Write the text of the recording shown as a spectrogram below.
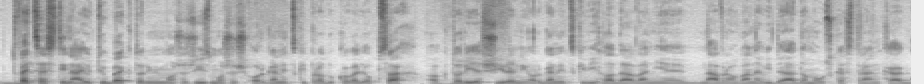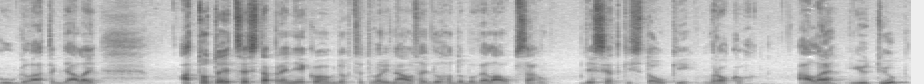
dve cesty na YouTube, ktorými môžeš ísť. Môžeš organicky produkovať obsah, ktorý je šírený organicky, vyhľadávanie, navrhované videá, domovská stránka, Google a tak ďalej. A toto je cesta pre niekoho, kto chce tvoriť naozaj dlhodobo veľa obsahu. Desiatky, stovky v rokoch. Ale YouTube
